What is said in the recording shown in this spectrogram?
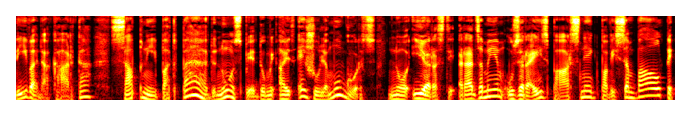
Dīvainā kārtā sapnī pat pēdu nospiedumi aiz ežuļa muguras no ierasti redzamajiem uzreiz pārsniegt pavisam balti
